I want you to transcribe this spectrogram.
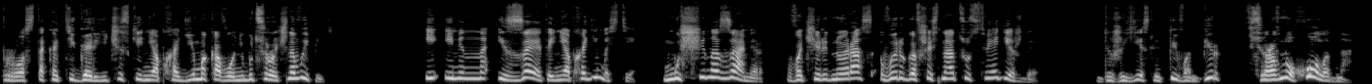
просто категорически необходимо кого-нибудь срочно выпить. И именно из-за этой необходимости мужчина замер, в очередной раз выругавшись на отсутствие одежды. Даже если ты вампир, все равно холодно.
